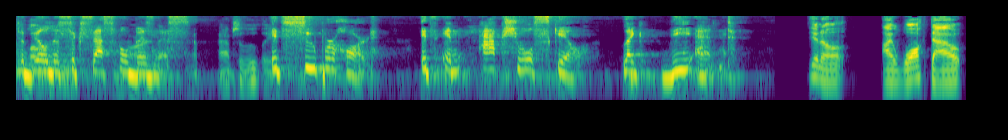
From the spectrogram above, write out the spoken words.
to build a successful business. Absolutely. It's super hard. It's an actual skill. Like the end. You know, I walked out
